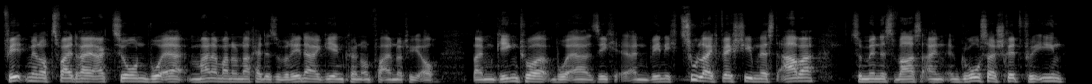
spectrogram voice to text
fehlten mir noch zwei, drei Aktionen, wo er meiner Meinung nach hätte souveräner agieren können und vor allem natürlich auch beim Gegentor, wo er sich ein wenig zu leicht wegschieben lässt. Aber zumindest war es ein großer Schritt für ihn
